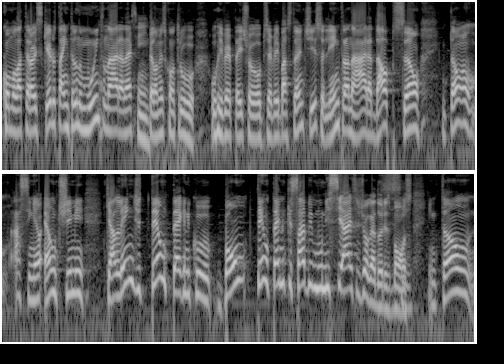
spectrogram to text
como lateral esquerdo, tá entrando muito na área, né? Sim. Pelo menos contra o, o River Plate eu observei bastante isso. Ele entra na área, dá opção. Então, assim, é, é um time que além de ter um técnico bom, tem um técnico que sabe municiar esses jogadores bons. Então,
